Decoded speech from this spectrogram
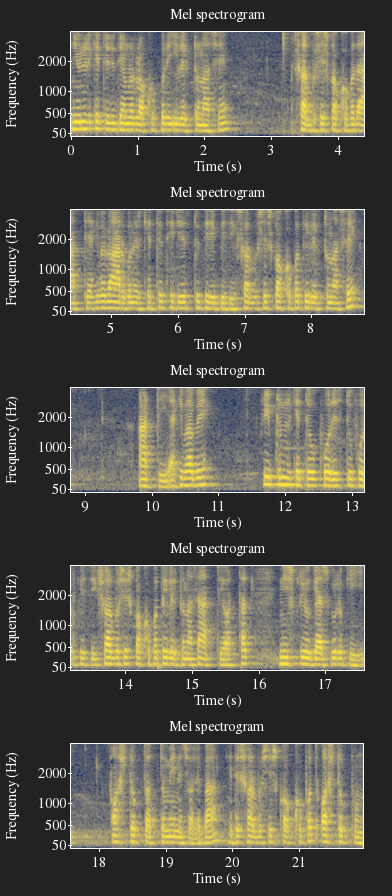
নিউনের ক্ষেত্রে যদি আমরা লক্ষ্য করি ইলেকট্রন আছে সর্বশেষ কক্ষপথে আটটি, একইভাবে আর্গনের ক্ষেত্রে three s two three p six সর্বশেষ কক্ষপথে ইলেকট্রন আছে আটটি, একইভাবে ক্রিপ্টনের ক্ষেত্রেও four s two four p six সর্বশেষ কক্ষপথে ইলেকট্রন আছে আটটি, অর্থাৎ নিষ্ক্রিয় গ্যাসগুলো কি? অষ্টক তত্ত্ব মেনে চলে বা এদের সর্বশেষ কক্ষপথ অষ্টকপূর্ণ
